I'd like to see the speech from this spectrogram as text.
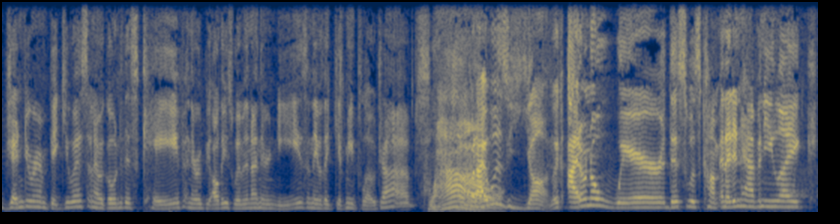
gender ambiguous, and I would go into this cave, and there would be all these women on their knees, and they would like give me blowjobs. Oh wow. But I was young. Like I don't know where this was come, and I didn't have any like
